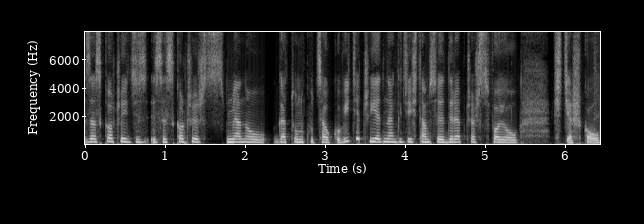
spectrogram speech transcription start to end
zaskoczyć, zaskoczysz zmianą gatunku całkowicie, czy jednak gdzieś tam sobie drepczesz swoją ścieżką?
